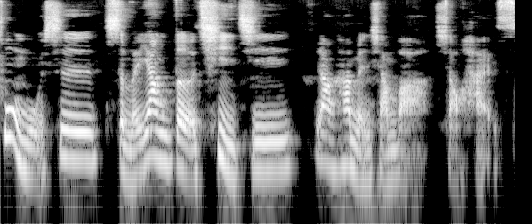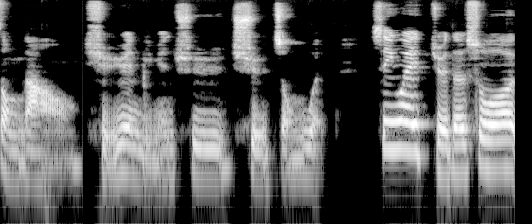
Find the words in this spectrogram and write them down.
父母是什么样的契机让他们想把小孩送到学院里面去学中文？是因为觉得说，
